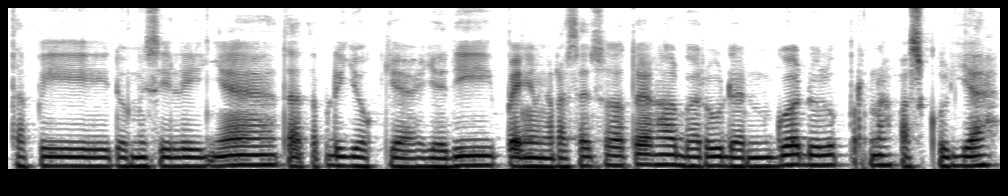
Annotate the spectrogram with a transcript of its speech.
tapi domisilinya tetap di Jogja. Jadi pengen ngerasain sesuatu yang hal baru. Dan gue dulu pernah pas kuliah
